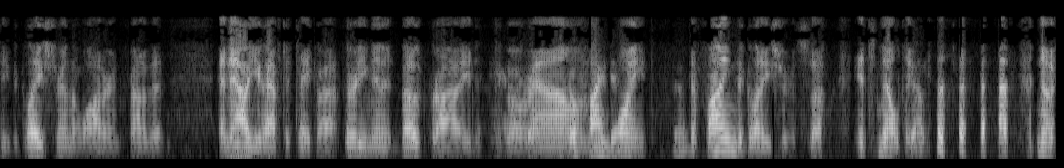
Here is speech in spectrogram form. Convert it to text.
see the glacier and the water in front of it. And now you have to take a 30-minute boat ride to go around Go the it. point Yep. to find the glacier. So it's melting. no doubt.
